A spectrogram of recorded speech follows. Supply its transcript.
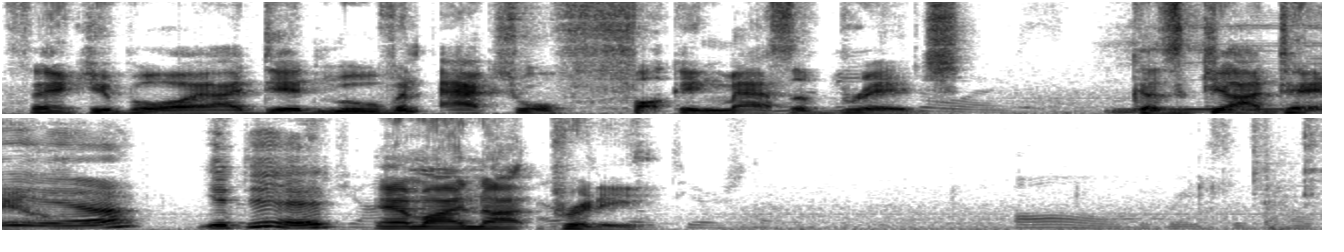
Thank you, boy. I did move an actual fucking massive bridge. doors, Cause goddamn, Yeah, you did. am I not pretty? Tier stuff. All the races helped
